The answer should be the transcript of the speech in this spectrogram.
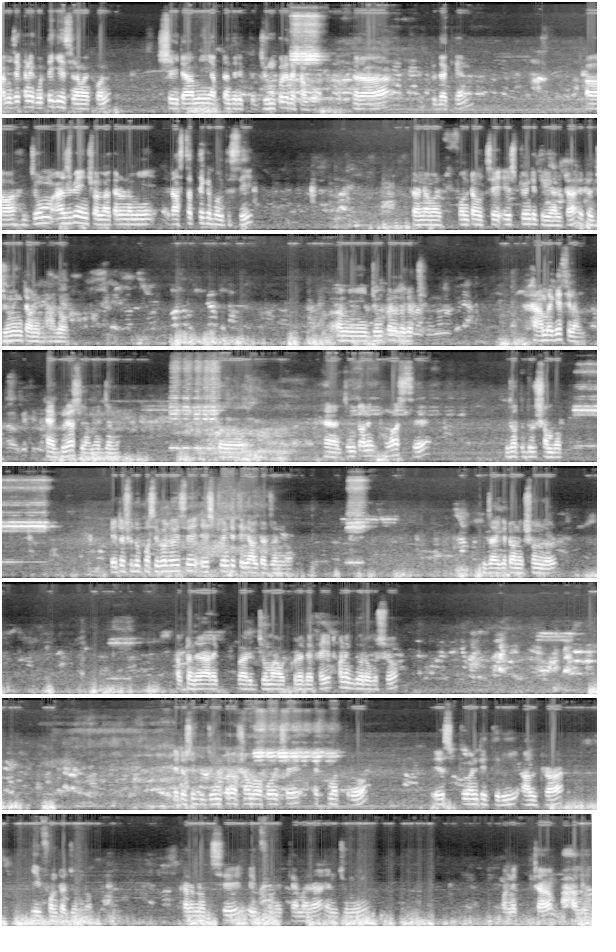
আমি যেখানে ঘুরতে গিয়েছিলাম এখন, সেইটা আমি আপনাদের একটু জুম করে দেখাবো। আপনারা একটু দেখেন। জুম আসবে ইনশাল্লাহ, কারণ আমি রাস্তার থেকে বলতেছি। কারণ আমার ফোনটা হচ্ছে এস টোয়েন্টি থ্রি আলট্রা এটা জুমিংটা অনেক ভালো। আমি জুম করে দেখাচ্ছি। হ্যাঁ আমরা গেছিলাম। হ্যাঁ ঘুরে আসলাম এর জন্য। তো হ্যাঁ জুমটা অনেক ভালো আসছে, যতদূর সম্ভব। এটা শুধু পসিবল হয়েছে এস টোয়েন্টি থ্রি আলটার জন্য। জায়গাটা অনেক সুন্দর। আপনাদের আরেকবার জুম আউট করে দেখাই, এটা অনেক দূর অবশ্য। এটা শুধু জুম করা সম্ভব হয়েছে একমাত্র এস টোয়েন্টি থ্রি আলট্রা এই ফোনটার জন্য। কারণ হচ্ছে এই ফোনের ক্যামেরা অ্যান্ড জুমিং অনেকটা ভালো।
